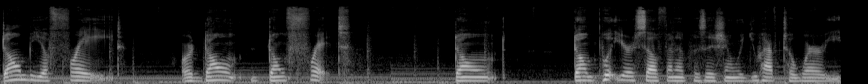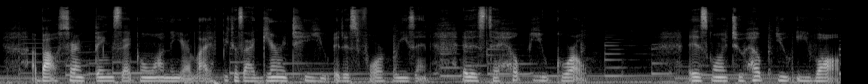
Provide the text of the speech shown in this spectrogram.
Don't be afraid or don't don't fret. Don't don't put yourself in a position where you have to worry about certain things that go on in your life because I guarantee you it is for a reason. It is to help you grow. It is going to help you evolve.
